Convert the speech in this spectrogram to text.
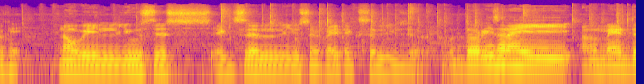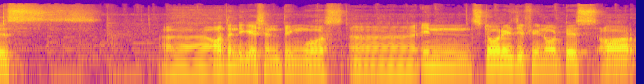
Okay now we'll use this excel user right? Excel user. The reason i uh, made this uh, authentication thing was uh, in storage if you notice or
